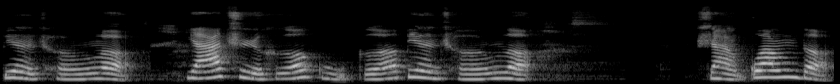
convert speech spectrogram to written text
变成了牙齿和骨骼变成了。闪光的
